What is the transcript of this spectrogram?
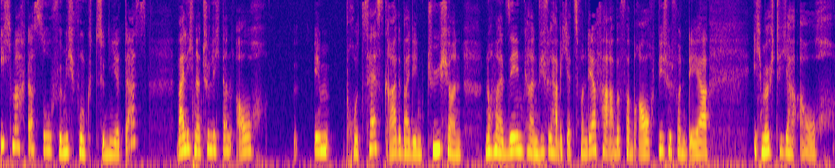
Ich mache das so, für mich funktioniert das, weil ich natürlich dann auch im Prozess, gerade bei den Tüchern, nochmal sehen kann, wie viel habe ich jetzt von der Farbe verbraucht, wie viel von der. Ich möchte ja auch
